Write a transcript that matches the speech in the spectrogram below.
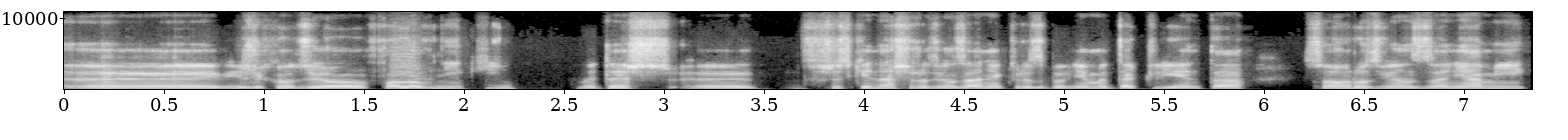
e, jeżeli chodzi o falowniki. My też e, wszystkie nasze rozwiązania, które zapewniamy dla klienta, są rozwiązaniami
